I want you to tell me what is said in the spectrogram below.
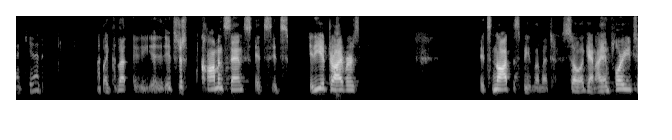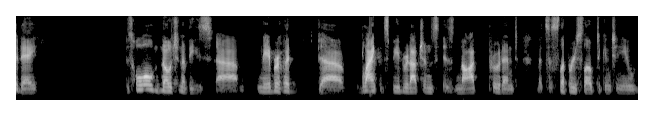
My kid. Like that. i- i- It's just common sense. It's it's idiot drivers. It's not the speed limit. So again, I implore you today. This whole notion of these um, neighborhood uh, blanket speed reductions is not prudent. It's a slippery slope to continue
